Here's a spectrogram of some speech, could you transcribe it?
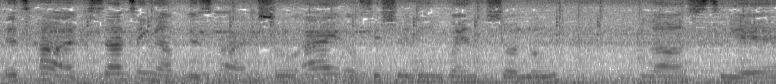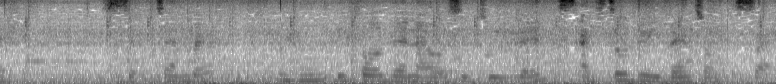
It's hard. Starting up is hard. So I officially went solo last year, September. Mm-hmm. Before then, I was into events. I still do events on the side,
